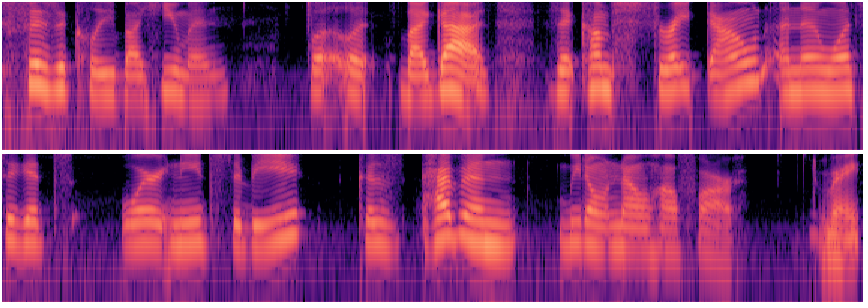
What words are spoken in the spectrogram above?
physically by human, but like, by God, is it comes straight down, and then once it gets where it needs to be, because heaven, we don't know how far. Right.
